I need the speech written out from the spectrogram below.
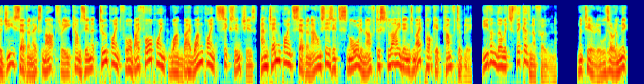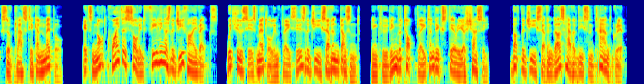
The G7X Mark III comes in at 2.4 by 4.1 by 1.6 inches and 10.7 ounces. It's small enough to slide into my pocket comfortably, even though it's thicker than a phone. Materials are a mix of plastic and metal. It's not quite as solid feeling as the G5X, which uses metal in places the G7 doesn't, including the top plate and exterior chassis. But the G7 does have a decent hand grip,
